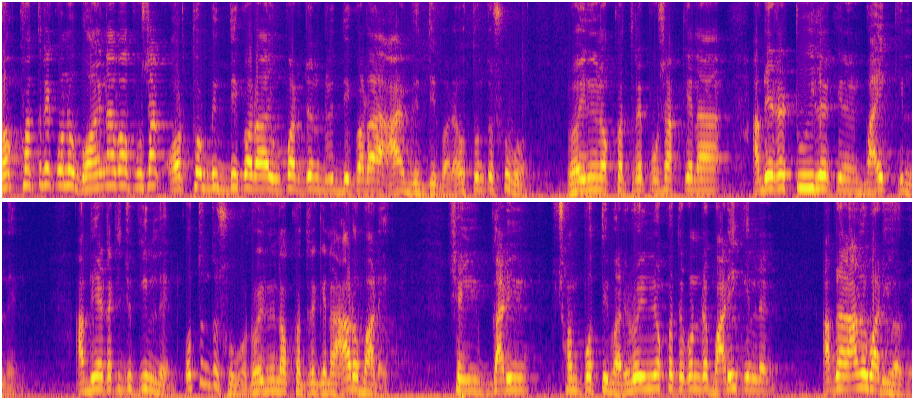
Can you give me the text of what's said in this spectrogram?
নক্ষত্রে কোনো গয়না বা পোশাক অর্থ বৃদ্ধি করা উপার্জন বৃদ্ধি করা আয় বৃদ্ধি করা অত্যন্ত শুভ। রোহিণী নক্ষত্রে পোশাক কেনা আপনি একটা টু হুইলার কিনলেন বাইক কিনলেন, আপনি একটা কিছু কিনলেন, অত্যন্ত শুভ রোহিণী নক্ষত্রে কেনা আরও বাড়ে। সেই গাড়ির সম্পত্তি বাড়ে রোহিণী নক্ষত্রে কোনো একটা বাড়ি কিনলেন, আপনার আরও বাড়ি হবে,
